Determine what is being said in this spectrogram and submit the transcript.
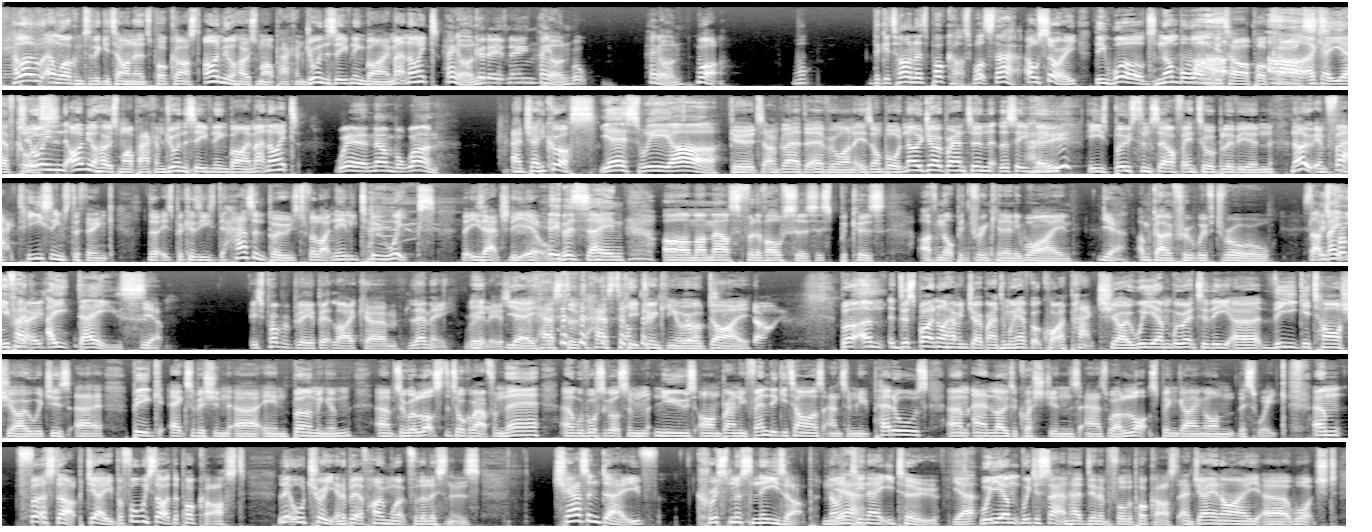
Hello and welcome to the Guitar Nerds podcast. I'm your host, Mark Packham, joined this evening by Matt Knight. Hang on. Good evening. Hang on. Well, Hang on. What? What? The Guitar Nerds podcast. What's that? Oh, sorry, the world's number one guitar podcast. ah, okay, yeah, of course. Joined, I'm your host, Mark Packham, joined this evening by Matt Knight we're number one. and Jay Cross. Yes, we are. Good. I'm glad that everyone is on board. No Joe Branton this evening. Who? He's boosted himself into oblivion. No, in fact, he seems to think that it's because he hasn't boozed for like nearly two weeks that he's actually ill. He was saying, "Oh, my mouth's full of ulcers. It's because I've not been drinking any wine. Yeah. I'm going through withdrawal." It's like, It's mate, you've had probably- eight days. Yeah. He's probably a bit like um, Lemmy, really, He- isn't yeah, he? he has to has to keep drinking or he'll die. But um, despite not having Joe Branton, we have got quite a packed show. We um, we went to the uh, the Guitar Show, which is a big exhibition uh, in Birmingham. Um, so we've got lots to talk about from there. Uh, we've also got some news on brand new Fender guitars and some new pedals, um, and loads of questions as well. Lots been going on this week. Um, first up, Jay. Before we started the podcast, little treat and a bit of homework for the listeners. Chas and Dave, Christmas Knees Up, 1982. Yeah. We um we just sat and had dinner before the podcast, and Jay and I uh, watched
